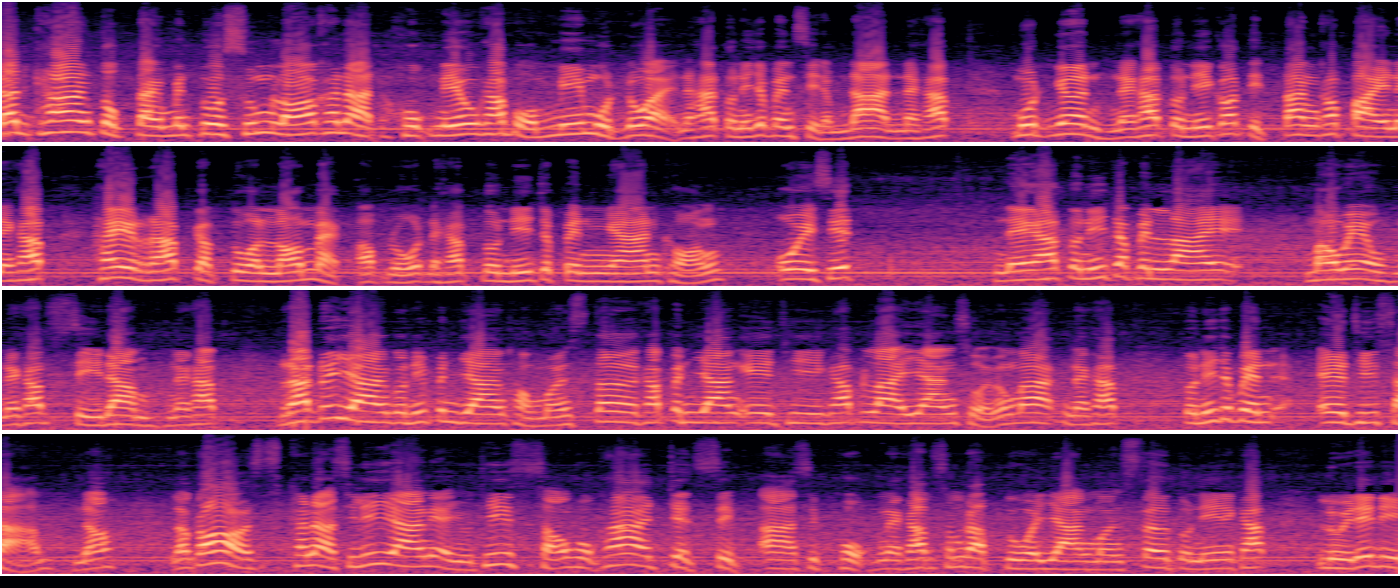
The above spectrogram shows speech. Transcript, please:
ด้านข้างตกแต่งเป็นตัวซุ้มล้อขนาด 6 นิ้วครับผมมีหมุดด้วยนะฮะตัวนี้จะเป็นสีดำด้านนะครับหมุดเงินนะครับตัวนี้ก็ติดตั้งเข้าไปนะครับให้รับกับตัวล้อแม็กออฟโรดนะครับตัวนี้จะเป็นงานของ Oasis นะครับตัวนี้จะเป็นลายมาเวลนะครับสีดำนะครับรัดด้วยยางตัวนี้เป็นยางของ Monster ครับเป็นยาง AT ครับลายยางสวยมากๆนะครับตัวนี้จะเป็น AT3 เนาะ แล้วก็ขนาดซีรีส์ยางเนี่ยอยู่ที่ 265 70 R16 นะครับสำหรับตัวยาง Monster ตัวนี้นะครับลุยได้ดี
